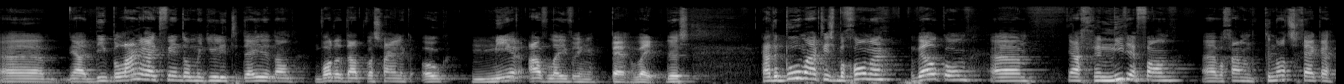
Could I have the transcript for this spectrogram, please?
Uh, ja, die ik belangrijk vind om met jullie te delen. Dan worden dat waarschijnlijk ook meer afleveringen per week. Dus ja, de boelmarkt is begonnen. Welkom. Uh, ja, geniet ervan. Uh, we gaan een knotsgekke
